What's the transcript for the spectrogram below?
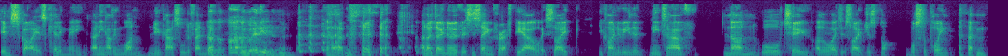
in Sky it's killing me only having one Newcastle defender. I haven't got any of them. um, and I don't know if it's the same for FPL. It's like you kind of either need to have none or two, otherwise it's like just not what's the point? Um,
